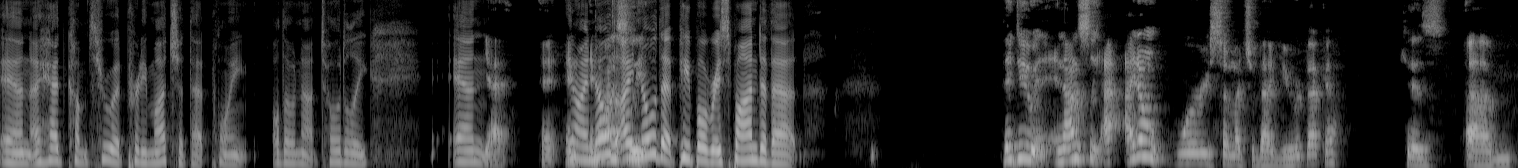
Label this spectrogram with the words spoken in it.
and I had come through it pretty much at that point, although not totally. And yeah, and, you know, I know honestly, I know that people respond to that. They do, and honestly, I, I don't worry so much about you, Rebecca, because um,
